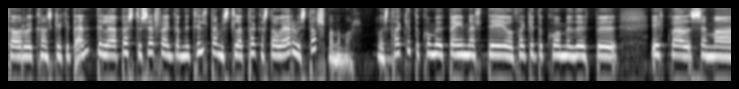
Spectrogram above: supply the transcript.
þá erum við kannski ekkit endilega bestu sérfræðingarnir til dæmis til að takast á við erfi starfsmannamál. Þú Veist, það getur komið upp einelti og það getur komið upp uh, eitthvað sem að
